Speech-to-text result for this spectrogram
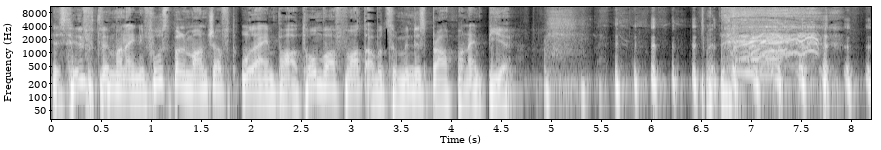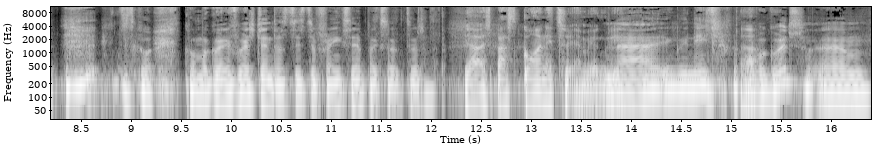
Es hilft, wenn man eine Fußballmannschaft oder ein paar Atomwaffen hat, aber zumindest braucht man ein Bier. Das kann, kann man gar nicht vorstellen, dass das der Frank Zappa gesagt hat. Ja, es passt gar nicht zu ihm irgendwie. Nein, irgendwie nicht. Aber gut, ähm,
